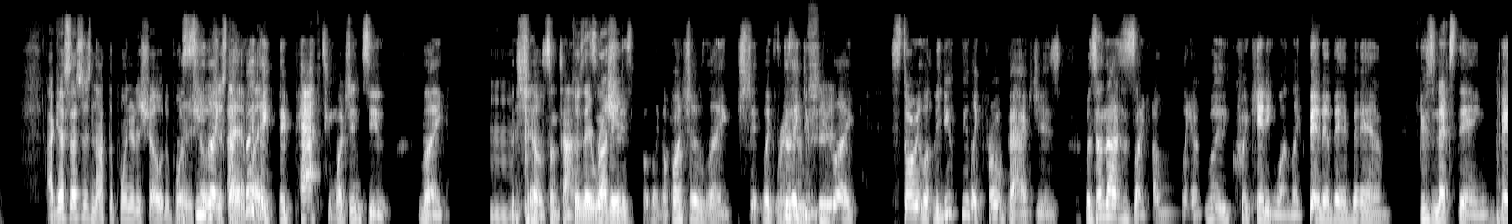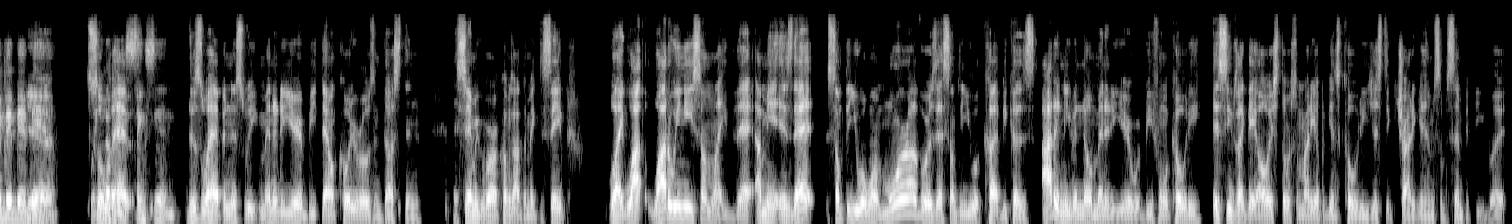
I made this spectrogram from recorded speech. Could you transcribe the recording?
I guess that's just not the point of the show. The point Well, of the see, show like, is just to I have feel like, like they, they pack too much into like mm, the show sometimes because they It's like rushing. just put like a bunch of like shit like because they do Random shit. do like story they do do like promo packages but sometimes it's like a like a really quick hitting one like bam bam bam bam here's the next thing bam bam bam Yeah. bam like so what nothing hap- sinks in this is what happened this week. Men of the year beat down Cody Rhodes and Dustin, and Sammy Guevara comes out to make the save. Like, why why do we need something like that? I mean, is that something you would want more of, or is that something you would cut? Because I didn't even know Men of the Year were beefing with Cody. It seems like they always throw somebody up against Cody just to try to get him some sympathy, but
